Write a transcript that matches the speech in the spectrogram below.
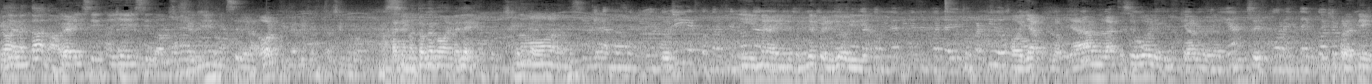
No, adelantado no, A ver, ahí sí, ahí, sí vamos en el acelerador. Está Hasta que nos toca con el. No, no, sí, no. Pues, y mira, Independiente perdió hoy día. O ya, pues, lo, ya anulaste ese gol y tienes que darlo de la sí. Es que para ti.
